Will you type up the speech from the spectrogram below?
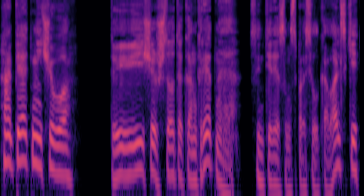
«Опять ничего». «Ты ищешь что-то конкретное?» — с интересом спросил Ковальский,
